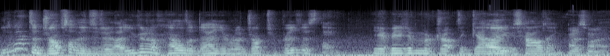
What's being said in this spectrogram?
You didn't have to drop something to do that. You could have held it down. You would have dropped your previous thing. Yeah, but he didn't want to drop the gun Oh, that you- he was holding. I just want to.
